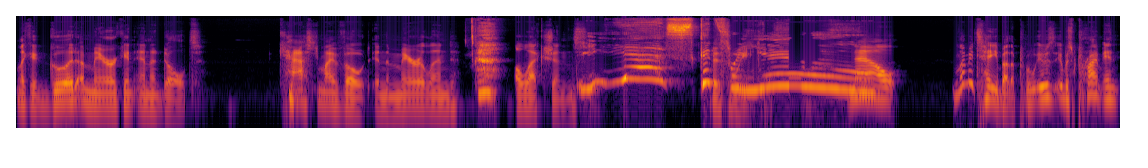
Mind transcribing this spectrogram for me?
like a good American and adult, cast my vote in the Maryland elections. Yes. Good for week. you. Now, let me tell you about the. It was it was prime. And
